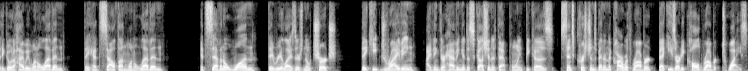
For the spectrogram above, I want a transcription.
they go to Highway 111, they head south on 111. At 701, they realize there's no church. They keep driving. I think they're having a discussion at that point because since Christian's been in the car with Robert, Becky's already called Robert twice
